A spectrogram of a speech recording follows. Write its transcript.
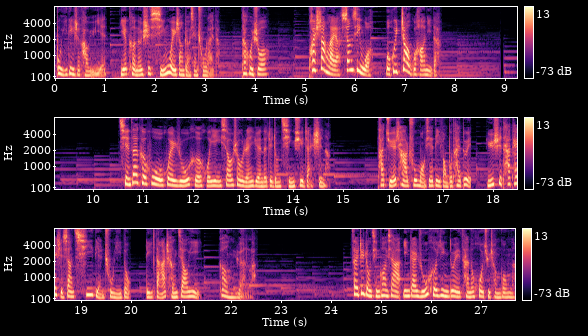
不一定是靠语言，也可能是行为上表现出来的。他会说：“快上来呀，相信我，我会照顾好你的。”潜在客户会如何回应销售人员的这种情绪展示呢？他觉察出某些地方不太对，于是他开始向七点处移动，离达成交易更远了。在这种情况下，应该如何应对才能获取成功呢？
